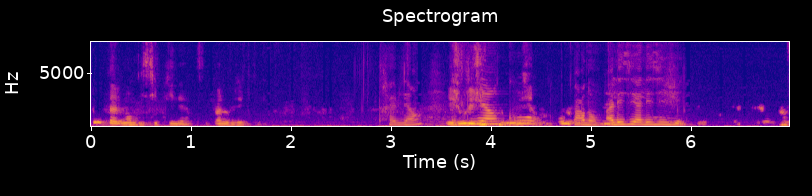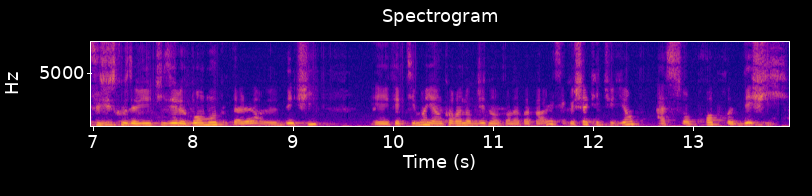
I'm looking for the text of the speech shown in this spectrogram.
totalement disciplinaires. Ce n'est pas l'objectif. Très bien. Et je voulais juste un cours... Pardon, allez-y, allez-y. C'est juste que vous avez utilisé le bon mot tout à l'heure, le défi. Et effectivement, il y a encore un objet dont on n'a pas parlé, c'est que chaque étudiante a son propre défi,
